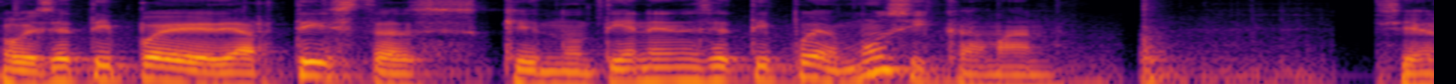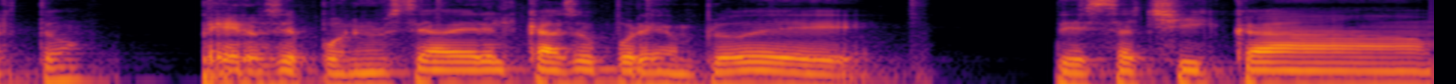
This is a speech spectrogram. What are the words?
o ese tipo de, artistas que no tienen ese tipo de música, man. ¿Cierto? Pero se pone usted a ver el caso, por ejemplo, de, de esta chica,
